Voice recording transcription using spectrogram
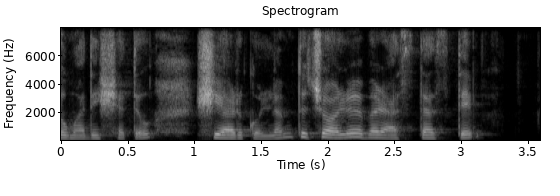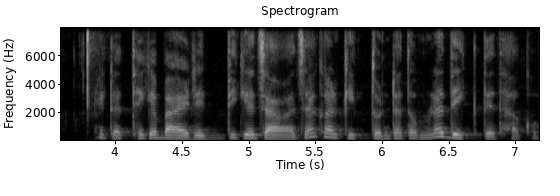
তোমাদের সাথেও শেয়ার করলাম। তো চলো এবার আস্তে আস্তে এটার থেকে বাইরের দিকে যাওয়া যাক আর কীর্তনটা তোমরা দেখতে থাকো।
